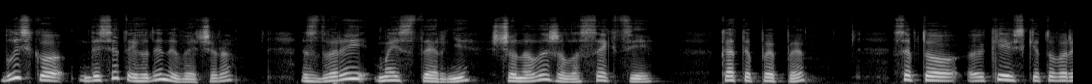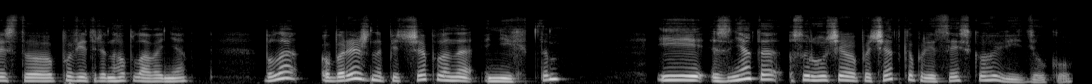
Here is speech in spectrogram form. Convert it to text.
Близько 10 години вечора з дверей майстерні, що належала секції КТПП, себто Київське товариство повітряного плавання, була обережно підчеплена нігтем і знята сургучева печатка поліцейського відділку.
